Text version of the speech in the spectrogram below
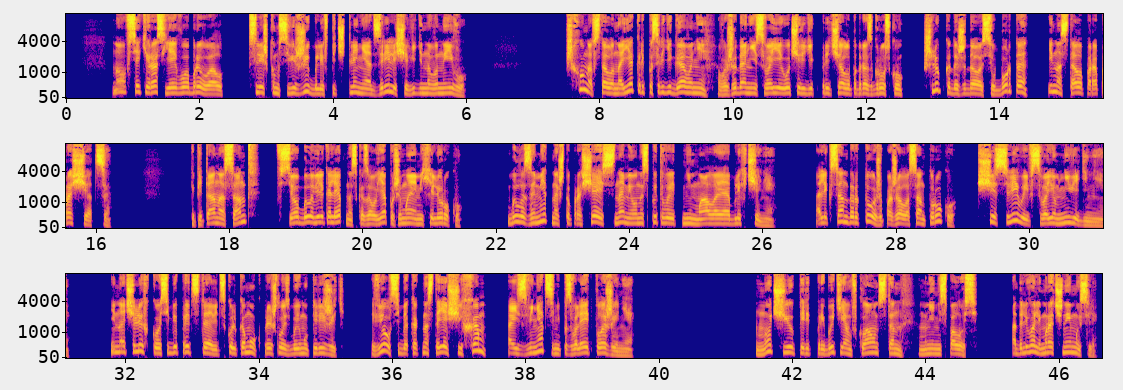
Но всякий раз я его обрывал, слишком свежи были впечатления от зрелища, виденного наяву. Шхуна встала на якорь посреди гавани в ожидании своей очереди к причалу под разгрузку, шлюпка дожидалась у борта, и настала пора прощаться. «Капитан Асант, все было великолепно», — сказал я, пожимая Михелю руку. Было заметно, что, прощаясь с нами, он испытывает немалое облегчение. Александр тоже пожал Асанту руку, счастливый в своем неведении. Иначе легко себе представить, сколько мук пришлось бы ему пережить вел себя как настоящий хам, а извиняться не позволяет положение. Ночью перед прибытием в Клаунстон мне не спалось. Одолевали мрачные мысли.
